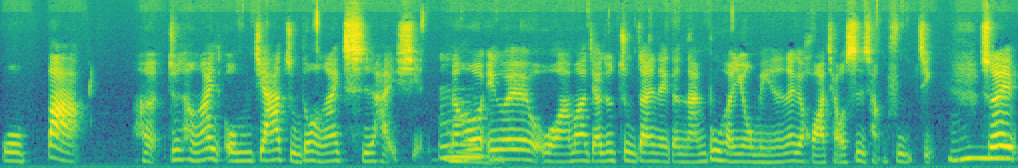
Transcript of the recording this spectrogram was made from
我爸很就是很爱，我们家族都很爱吃海鲜。嗯然后因为我阿妈家就住在那个南部很有名的那个华侨市场附近，嗯所以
